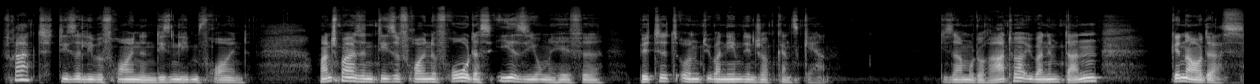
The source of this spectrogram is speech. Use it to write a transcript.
Fragt diese liebe Freundin, diesen lieben Freund. Manchmal sind diese Freunde froh, dass ihr sie um Hilfe bittet und übernehmen den Job ganz gern. Dieser Moderator übernimmt dann genau das,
